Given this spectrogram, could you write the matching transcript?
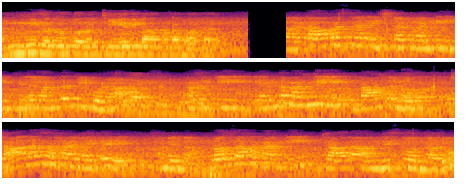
అన్నీ చదువుకొని వచ్చి ఏది కాకుండా పోతారు. టాపర్స్గా నిలిచినటువంటి పిల్లలందరికీ కూడా అసలుకి ఎంతమంది దాతలు చాలా సహాయం అయితే ఐ మీన్ ప్రోత్సాహకాన్ని చాలా అందిస్తూ ఉన్నారు.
